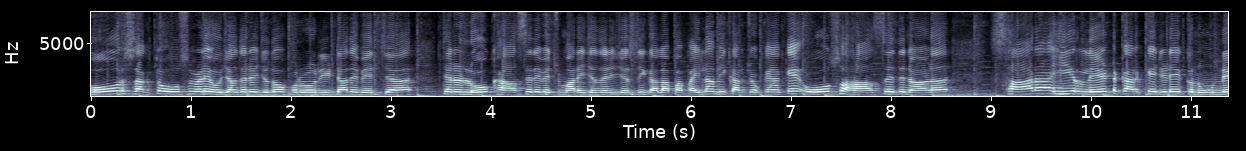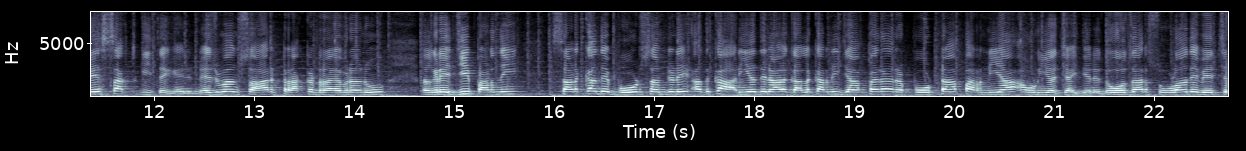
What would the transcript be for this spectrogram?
ਹੋਰ ਸਖਤ ਉਸ ਵੇਲੇ ਹੋ ਜਾਂਦੇ ਨੇ ਜਦੋਂ ਫਲੋਰੀਡਾ ਦੇ ਵਿੱਚ ਤਿੰਨ ਲੋਕ ਹਾਦਸੇ ਦੇ ਵਿੱਚ ਮਾਰੇ ਜਾਂਦੇ ਨੇ। ਜਿਸ ਦੀ ਗੱਲ ਆਪਾਂ ਪਹਿਲਾਂ ਵੀ ਕਰ ਚੁੱਕੇ ਹਾਂ ਕਿ ਉਸ ਹਾਦਸੇ ਦੇ ਨਾਲ ਸਾਰਾ ਹੀ ਰਿਲੇਟ ਕਰਕੇ ਜਿਹੜੇ ਕਾਨੂੰਨ ਨੇ ਸਖਤ ਕੀਤੇ ਗਏ ਨੇ। ਨਿਯਮਾਂ ਅਨੁਸਾਰ ਟਰੱਕ ਡਰਾਈਵਰਾਂ ਨੂੰ ਅੰਗਰੇਜ਼ੀ ਪੜ੍ਹਨੀ, ਸੜਕਾਂ ਦੇ ਬੋਰਡ ਸਮਝਣੇ, ਅਧਿਕਾਰੀਆਂ ਦੇ ਨਾਲ ਗੱਲ ਕਰਨੀ ਜਾਂ ਫਿਰ ਰਿਪੋਰਟਾਂ ਭਰਨੀਆਂ ਆਉਣੀਆਂ ਚਾਹੀਦੀਆਂ ਨੇ। 2016 ਦੇ ਵਿੱਚ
